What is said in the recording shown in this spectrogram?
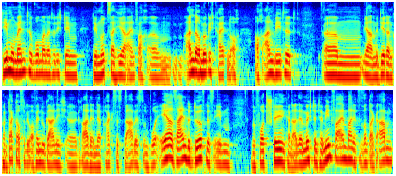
die Momente, wo man natürlich dem, dem Nutzer hier einfach ähm, andere Möglichkeiten auch, auch anbietet, ähm, ja, mit dir dann Kontakt aufzunehmen, auch wenn du gar nicht äh, gerade in der Praxis da bist und wo er sein Bedürfnis eben sofort stillen kann. Also er möchte einen Termin vereinbaren, jetzt ist Sonntagabend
